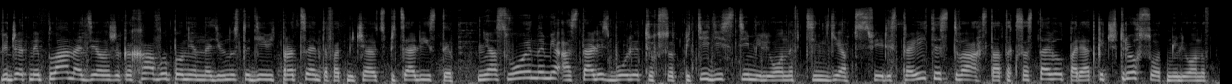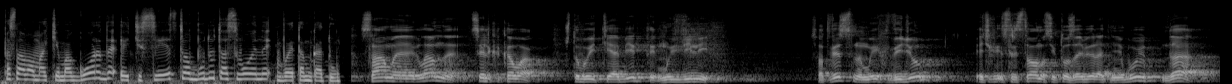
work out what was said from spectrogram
Бюджетный план отдела ЖКХ выполнен на 99%, отмечают специалисты. Неосвоенными остались более 350 миллионов тенге. В сфере строительства остаток составил порядка 400 миллионов. По словам Акима города, эти средства будут освоены в этом году. Самое главное, цель какова? Чтобы эти объекты мы ввели. Соответственно, мы их введем Этих средства у нас никто забирать не будет. Да,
